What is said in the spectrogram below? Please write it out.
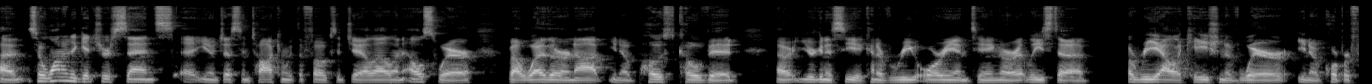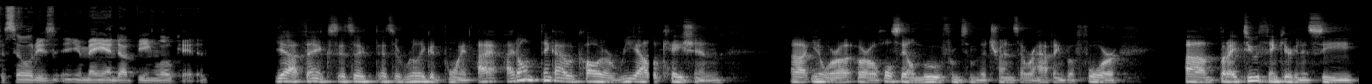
Uh, so, wanted to get your sense, uh, you know, just in talking with the folks at JLL and elsewhere about whether or not, you know, post COVID, uh, you're going to see a kind of reorienting or at least a, a reallocation of where you know corporate facilities you may end up being located. Yeah, thanks. It's a it's a really good point. I, I don't think I would call it a reallocation uh, you know, or a, or a, wholesale move from some of the trends that were happening before. Um, but I do think you're going to see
